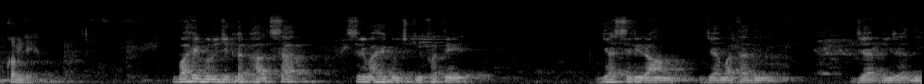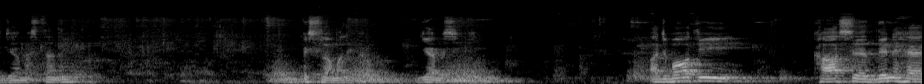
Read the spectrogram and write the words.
ਹੁਕਮ ਜੀ। ਵਾਹਿਗੁਰੂ ਜੀ ਕਾ ਖਾਲਸਾ ਸ੍ਰੀ ਵਾਹਿਗੁਰੂ ਜੀ ਕੀ ਫਤਿਹ। ਜੈ ਸ੍ਰੀ ਰਾਮ, ਜੈ ਮਾਤਾ ਦੀ, ਜੈ ਪੀਰਾਂ ਦੀ, ਜੈ ਮਸਤਾਂ ਦੀ। ਅਸਲਾਮ ਅਲੈਕਮ, ਜੈ ਮਸੀਹ। ਅੱਜ ਬਹੁਤ ਹੀ ਖਾਸ ਦਿਨ ਹੈ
